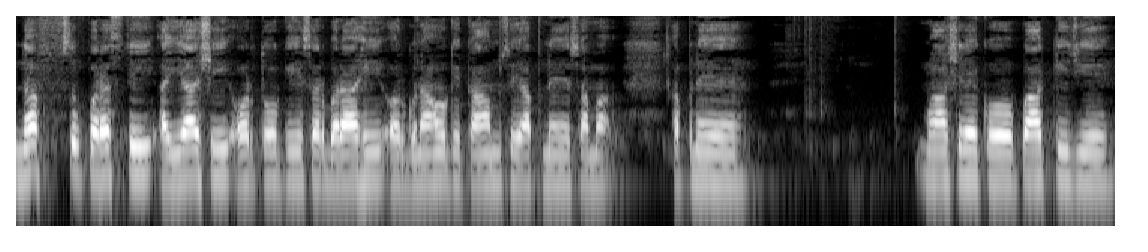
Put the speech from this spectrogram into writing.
नफ्स परस्ती अयाशी औरतों की सरबराही और गुनाहों के काम से अपने समा, अपने माशरे को पाक कीजिए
